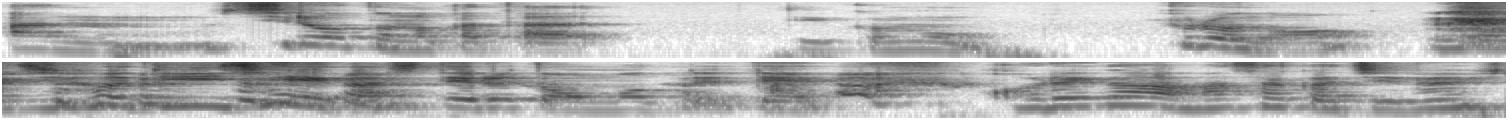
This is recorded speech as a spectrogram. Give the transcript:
あの、素人の方っていうかもう、プロのラジオ DJ がしてると思ってて、これがまさか自分一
